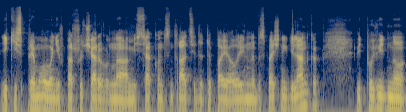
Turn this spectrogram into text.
які спрямовані в першу чергу на місцях концентрації ДТП і аварійно-небезпечних ділянках. Відповідно,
